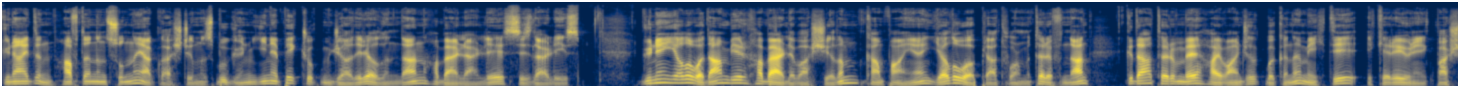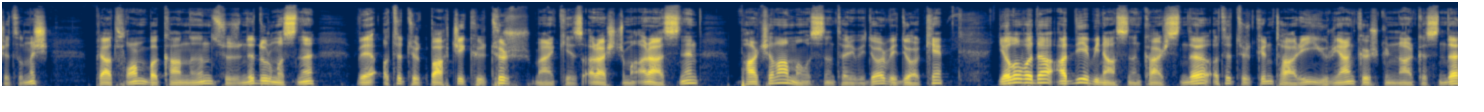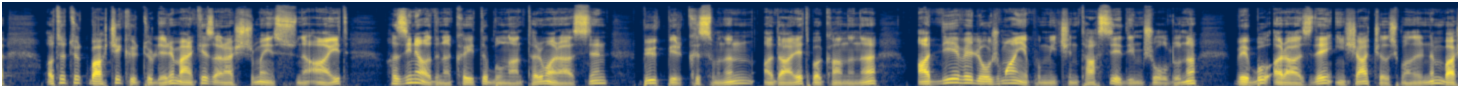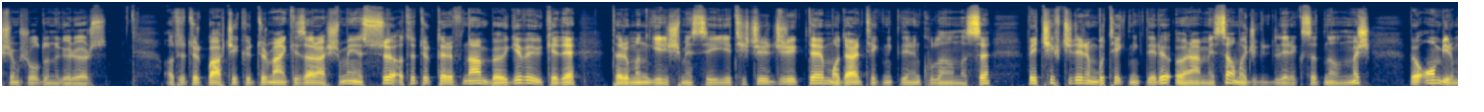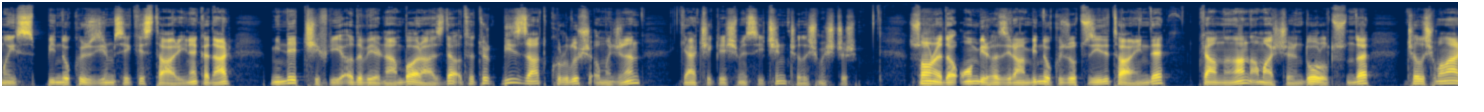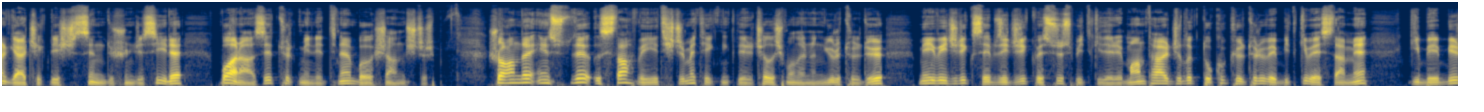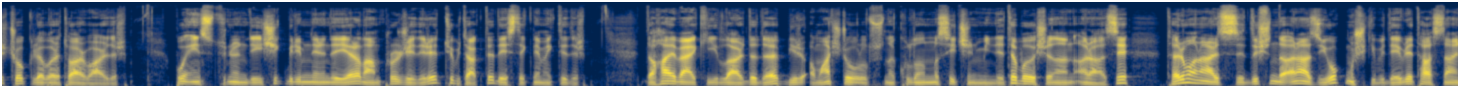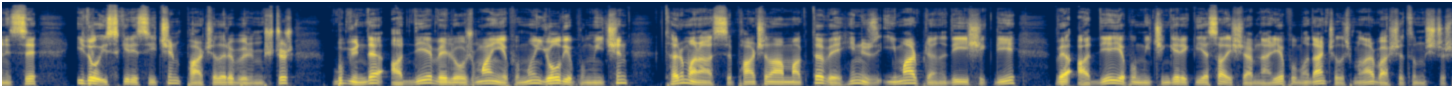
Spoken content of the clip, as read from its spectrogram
Günaydın. Haftanın sonuna yaklaştığımız bugün yine pek çok mücadele alanından haberlerle sizlerleyiz. Güney Yalova'dan bir haberle başlayalım. Kampanya Yalova platformu tarafından Gıda Tarım ve Hayvancılık Bakanı Mehdi Eker'e yönelik başlatılmış. Platform bakanlığın sözünde durmasını ve Atatürk Bahçe Kültür Merkezi araştırma arazisinin parçalanmamasını talep ediyor ve diyor ki, Yalova'da adliye binasının karşısında Atatürk'ün tarihi yürüyen köşkünün arkasında Atatürk Bahçe Kültürleri Merkez Araştırma Enstitüsü'ne ait hazine adına kayıtlı bulunan tarım arazisinin büyük bir kısmının Adalet Bakanlığı'na adliye ve lojman yapımı için tahsis edilmiş olduğunu ve bu arazide inşaat çalışmalarının başlamış olduğunu görüyoruz. Atatürk Bahçe Kültür Merkezi Araştırma Enstitüsü, Atatürk tarafından bölge ve ülkede tarımın gelişmesi, yetiştiricilikte modern tekniklerin kullanılması ve çiftçilerin bu teknikleri öğrenmesi amacı güdülerek satın alınmış ve 11 Mayıs 1928 tarihine kadar Millet Çiftliği adı verilen bu arazide Atatürk bizzat kuruluş amacının gerçekleşmesi için çalışmıştır. Sonra da 11 Haziran 1937 tarihinde planlanan amaçların doğrultusunda çalışmalar gerçekleşsin düşüncesiyle bu arazi Türk milletine bağışlanmıştır. Şu anda enstitüde ıslah ve yetiştirme teknikleri çalışmalarının yürütüldüğü, meyvecilik, sebzecilik ve süs bitkileri, mantarcılık, doku kültürü ve bitki beslenme gibi birçok laboratuvar vardır. Bu enstitünün değişik birimlerinde yer alan projeleri TÜBİTAK'ta desteklemektedir. Daha evvelki yıllarda da bir amaç doğrultusunda kullanılması için millete bağışlanan arazi, tarım arazisi dışında arazi yokmuş gibi devlet hastanesi, İDO iskelesi için parçalara bölünmüştür. Bugün de adliye ve lojman yapımı, yol yapımı için tarım arazisi parçalanmakta ve henüz imar planı değişikliği ve adliye yapımı için gerekli yasal işlemler yapılmadan çalışmalar başlatılmıştır.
